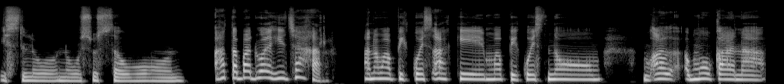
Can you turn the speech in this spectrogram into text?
يسلون وشو يسوون. حتى بعد واحد زهر أنا ما في كويس أكل ما في كويس نوم. مو كان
